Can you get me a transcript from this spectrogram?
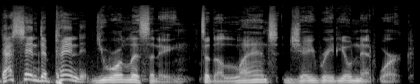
That's independent. You are listening to the Lance J Radio Network.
